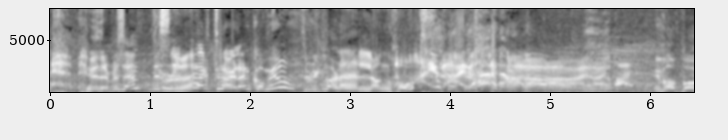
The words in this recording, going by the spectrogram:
100 Tror du det? traileren kommer jo. Tror du ikke bare det er en lang hoax? Nei, nei, nei, nei, nei. Vi får håpe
